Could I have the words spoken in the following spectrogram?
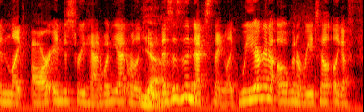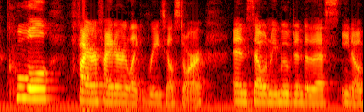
in like our industry had one yet. We're like, Yeah. This is the next thing. Like we are gonna open a retail like a f- cool firefighter like retail store. And so when we moved into this, you know,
